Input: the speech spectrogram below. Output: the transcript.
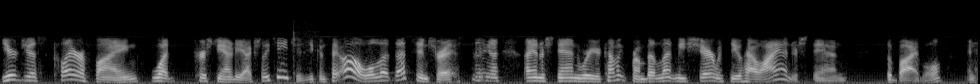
You're just clarifying what Christianity actually teaches. You can say, oh, well, that, that's interesting. I understand where you're coming from, but let me share with you how I understand the Bible and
